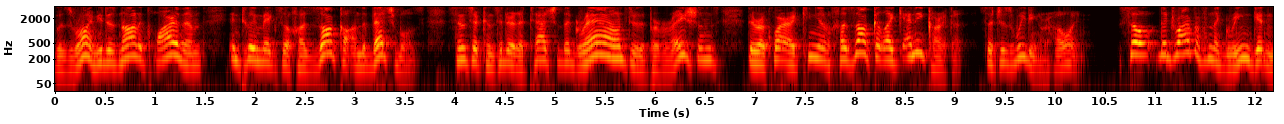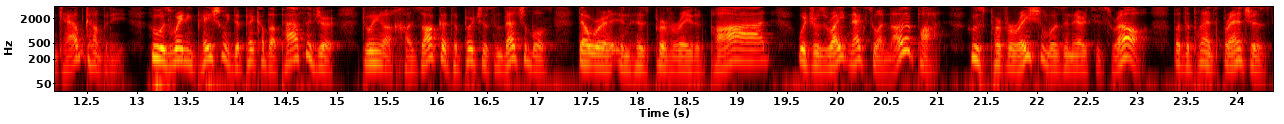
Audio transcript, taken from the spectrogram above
was wrong. He does not acquire them until he makes a chazaka on the vegetables. Since they're considered attached to the ground through the preparations, they require a kinyan of chazaka like any karka, such as weeding or hoeing. So the driver from the Green Gittin Cab Company, who was waiting patiently to pick up a passenger doing a chazaka to purchase some vegetables that were in his perforated pot, which was right next to another pot whose perforation was in Eretz Yisrael, but the plant's branches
